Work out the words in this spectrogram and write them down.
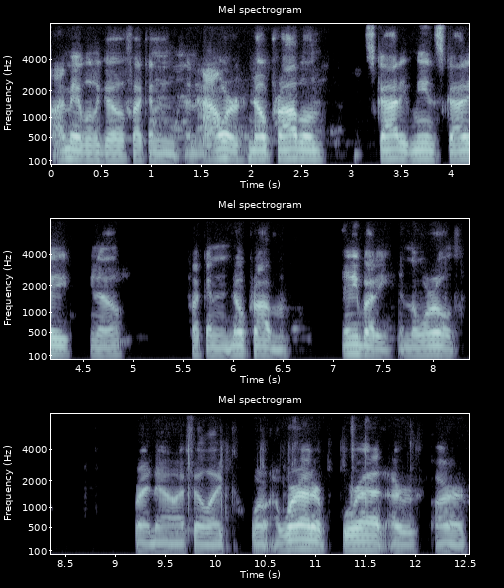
I'm able to go fucking an hour, no problem. Scotty, me and Scotty, you know, fucking no problem. Anybody in the world right now, I feel like we're, we're at our we're at our our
